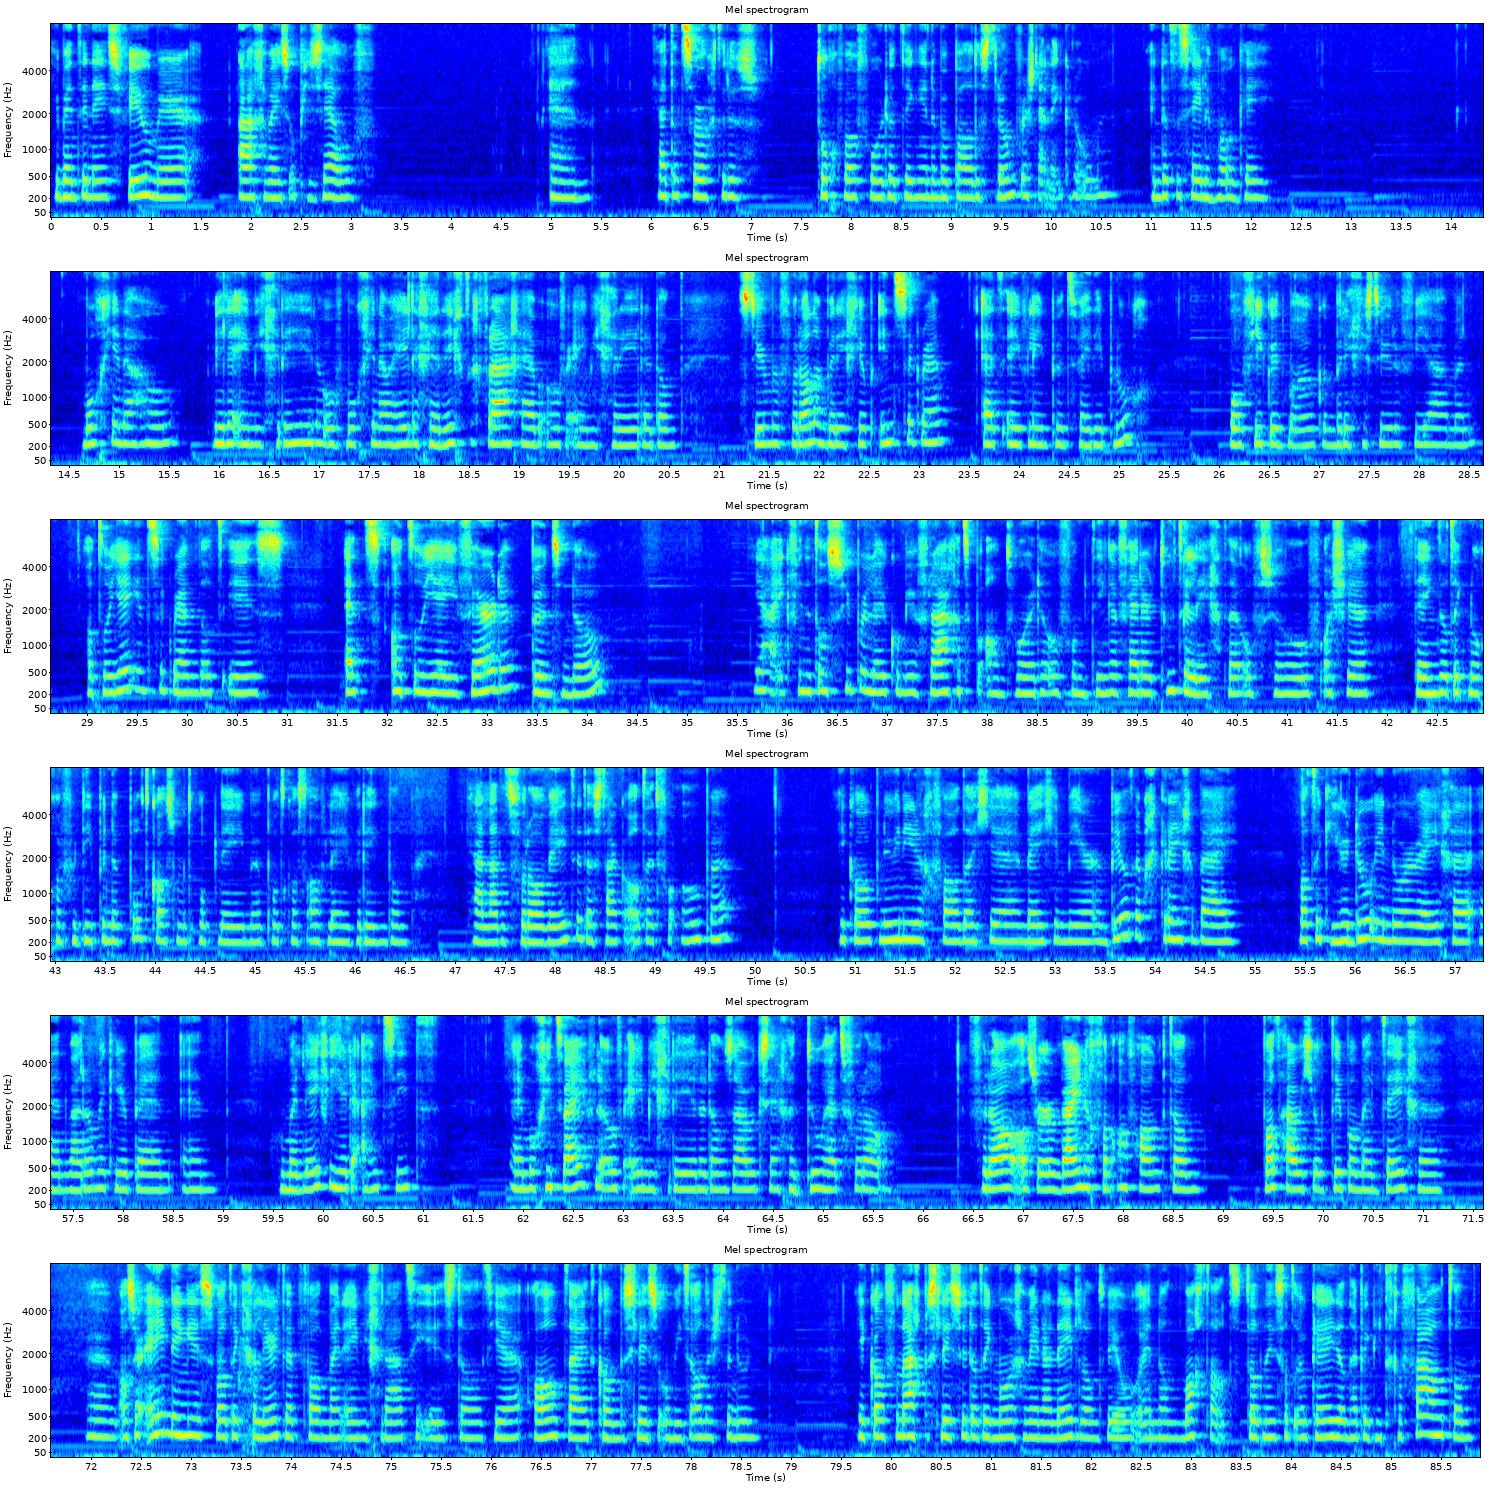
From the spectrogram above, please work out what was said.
Je bent ineens veel meer aangewezen op jezelf. En ja, dat zorgt er dus toch wel voor dat dingen in een bepaalde stroomversnelling komen. En dat is helemaal oké. Mocht je nou willen emigreren of mocht je nou hele gerichte vragen hebben over emigreren, dan stuur me vooral een berichtje op Instagram evelien.vdploeg. Of je kunt me ook een berichtje sturen via mijn atelier Instagram. Dat is atelierverde.no. Ja, ik vind het al super leuk om je vragen te beantwoorden of om dingen verder toe te lichten of zo. Of als je denkt dat ik nog een verdiepende podcast moet opnemen, podcastaflevering, dan ja, laat het vooral weten. Daar sta ik altijd voor open. Ik hoop nu in ieder geval dat je een beetje meer een beeld hebt gekregen bij wat ik hier doe in Noorwegen en waarom ik hier ben en hoe mijn leven hier eruit ziet. En mocht je twijfelen over emigreren, dan zou ik zeggen: doe het vooral. Vooral als er weinig van afhangt, dan wat houd je op dit moment tegen? Ehm, als er één ding is wat ik geleerd heb van mijn emigratie, is dat je altijd kan beslissen om iets anders te doen. Ik kan vandaag beslissen dat ik morgen weer naar Nederland wil en dan mag dat. Dan is dat oké, dan heb ik niet gefaald. Dan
